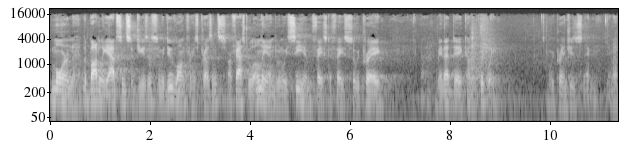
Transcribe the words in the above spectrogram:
mourn the bodily absence of Jesus, and we do long for his presence. Our fast will only end when we see him face to face. So we pray, uh, may that day come quickly. We pray in Jesus' name. Amen.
